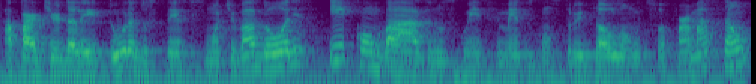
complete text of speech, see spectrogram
a partir da leitura dos textos motivadores e com base nos conhecimentos construídos ao longo de sua formação,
